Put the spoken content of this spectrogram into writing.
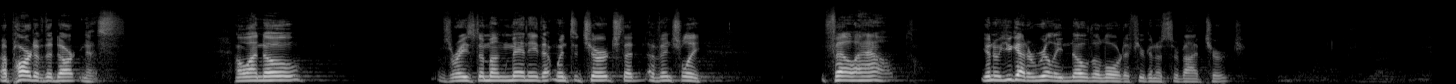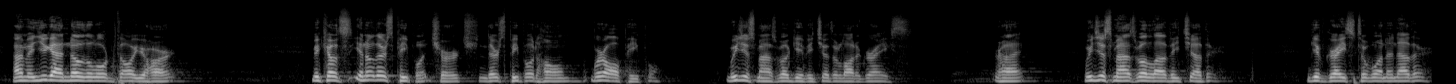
a part of the darkness. Oh, I know I was raised among many that went to church that eventually fell out. You know, you got to really know the Lord if you're going to survive church. I mean, you got to know the Lord with all your heart. Because, you know, there's people at church and there's people at home. We're all people. We just might as well give each other a lot of grace, right? We just might as well love each other, give grace to one another.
